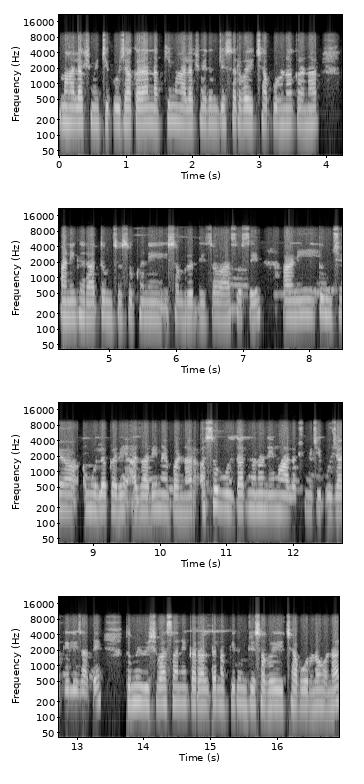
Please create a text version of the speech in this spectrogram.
महालक्ष्मीची पूजा करा. नक्की महालक्ष्मी तुमची सर्व इच्छा पूर्ण करणार आणि घरात तुमचं सुखने समृद्धीचा वास असेल. आणि तुमच्या मुलं कधी आजारी नाही पडणार असं बोलतात म्हणून हे महालक्ष्मीची पूजा केली जाते. तुम्ही विश्वासाने कराल तर नक्की तुमची सगळी इच्छा पूर्ण होणार.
